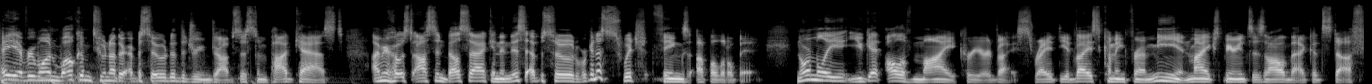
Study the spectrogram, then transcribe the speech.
Hey everyone, welcome to another episode of the Dream Job System podcast. I'm your host, Austin Belcak, and in this episode, we're going to switch things up a little bit. Normally, you get all of my career advice, right? The advice coming from me and my experiences and all of that good stuff.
